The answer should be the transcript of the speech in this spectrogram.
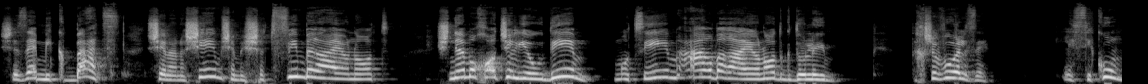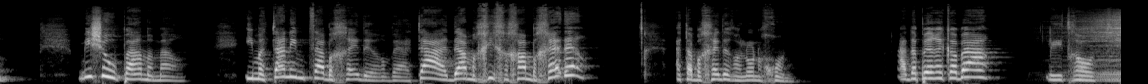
שזה מקבץ של אנשים שמשתפים ברעיונות, שני מוחות של יהודים מוציאים ארבע רעיונות גדולים. תחשבו על זה. לסיכום, מישהו פעם אמר, אם אתה נמצא בחדר ואתה האדם הכי חכם בחדר, אתה בחדר הלא נכון. עד הפרק הבא, להתראות.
